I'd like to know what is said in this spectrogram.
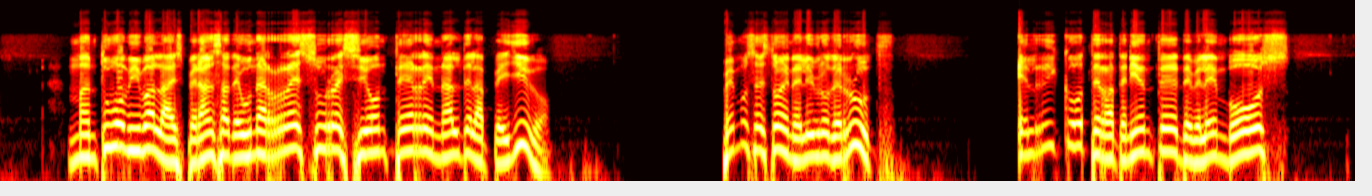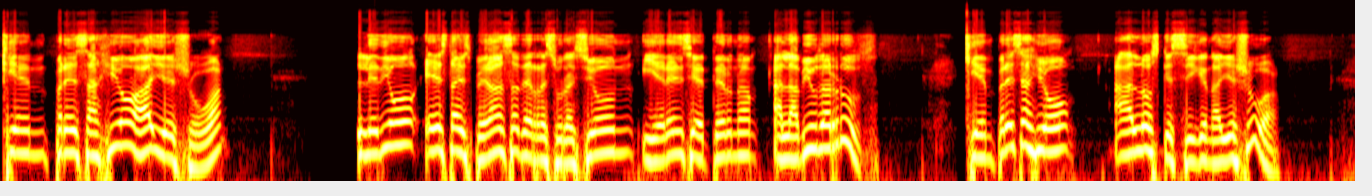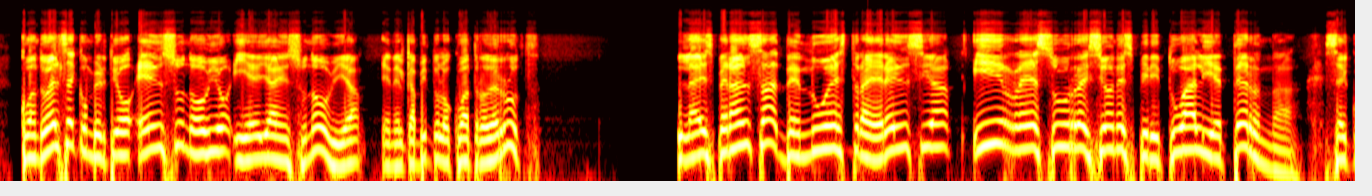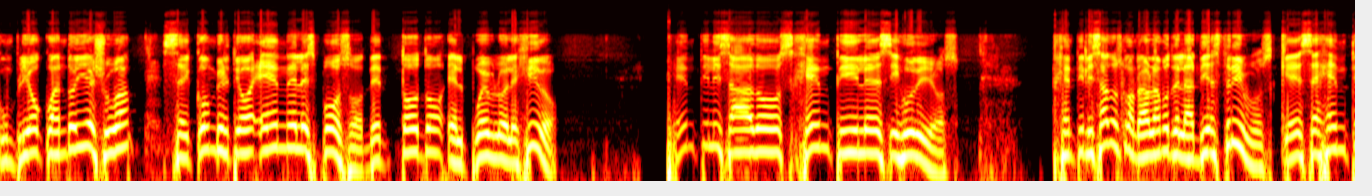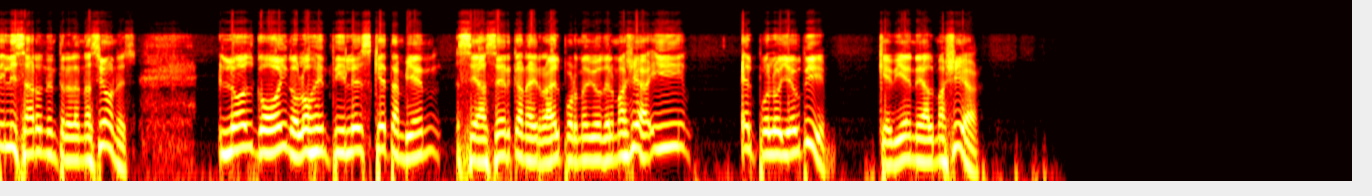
mantuvo viva la esperanza de una resurrección terrenal del apellido. Vemos esto en el libro de Ruth. El rico terrateniente de Belén Boaz quien presagió a Yeshua, le dio esta esperanza de resurrección y herencia eterna a la viuda Ruth, quien presagió a los que siguen a Yeshua. Cuando él se convirtió en su novio y ella en su novia, en el capítulo 4 de Ruth. La esperanza de nuestra herencia y resurrección espiritual y eterna se cumplió cuando Yeshua se convirtió en el esposo de todo el pueblo elegido, gentilizados, gentiles y judíos. Gentilizados cuando hablamos de las diez tribus que se gentilizaron entre las naciones. Los goy, no los gentiles, que también se acercan a Israel por medio del Mashiach. Y el pueblo Yehudí, que viene al Mashiach.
